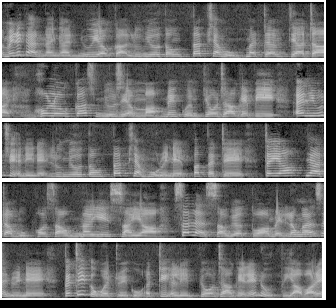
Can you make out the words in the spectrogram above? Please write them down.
အမေရိကန်နိုင်ငံနယူးယောက်ကလူမျိုးသုံးတပ်ဖြတ်မှုမှတ်တမ်းပြတိုက် Holocaust Museum မှာမင့်ခွင်ပြောကြားခဲ့ပြီး NUG အနေနဲ့လူမျိုးသုံးတပ်ဖြတ်မှုတွေနဲ့ပတ်သက်တဲ့တရားမျှတမှုဖော်ဆောင်နိုင်ရေးဆိုင်ရာဆက်လက်ဆောင်ရွက်သွားမယ့်လုပ်ငန်းစဉ်တွေနဲ့ကတိကဝတ်တွေကိုအတိအလင်းပြောကြားခဲ့တယ်လို့သိရပါတ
